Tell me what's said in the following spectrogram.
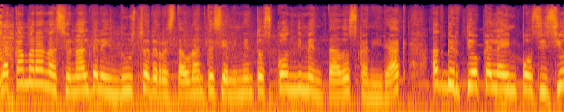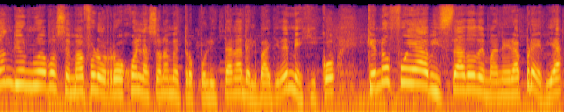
La Cámara Nacional de la Industria de Restaurantes y Alimentos Condimentados, Canirac, advirtió que la imposición de un nuevo semáforo rojo en la zona metropolitana del Valle de México, que no fue avisado de manera previa,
